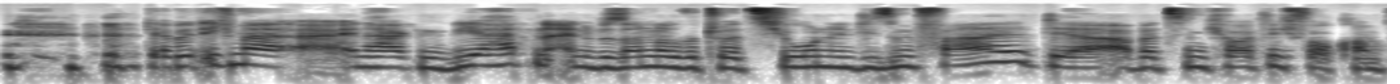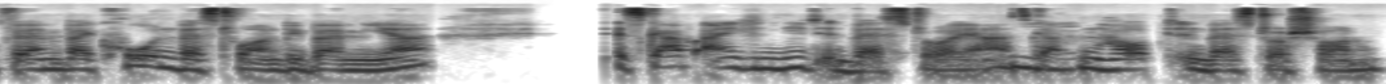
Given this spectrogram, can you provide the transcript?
Da würde ich mal einhaken. Wir hatten eine besondere Situation in diesem Fall, der aber ziemlich häufig vorkommt bei Co-Investoren wie bei mir. Es gab eigentlich einen Lead-Investor, ja. Es mhm. gab einen Hauptinvestor schon.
